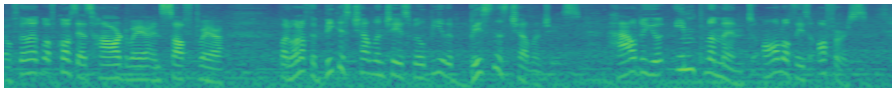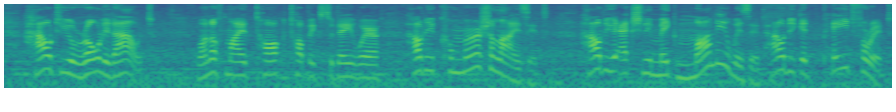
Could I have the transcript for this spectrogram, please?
of, the, of course there's hardware and software, but one of the biggest challenges will be the business challenges. How do you implement all of these offers? How do you roll it out? One of my talk topics today were, how do you commercialize it? How do you actually make money with it? How do you get paid for it?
